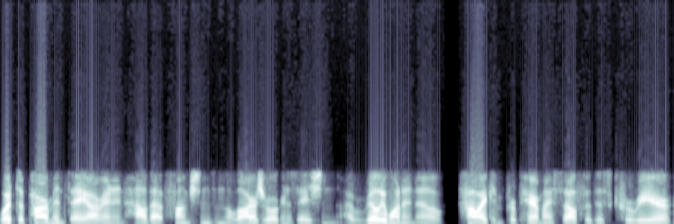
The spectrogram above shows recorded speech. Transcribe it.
what department they are in and how that functions in the larger organization. I really want to know how I can prepare myself for this career.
